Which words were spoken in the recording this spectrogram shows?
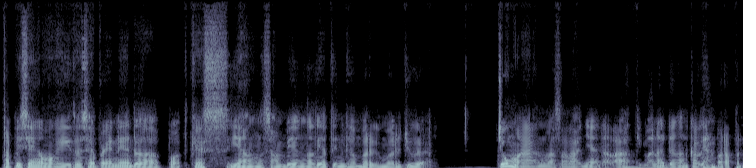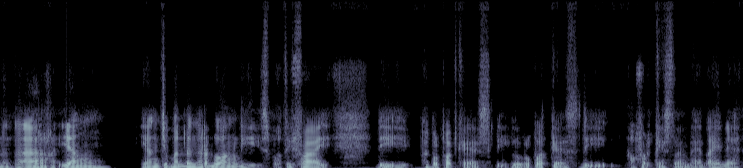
tapi saya nggak mau kayak gitu. Saya pengennya adalah podcast yang sambil ngeliatin gambar-gambar juga. Cuman masalahnya adalah gimana dengan kalian para pendengar yang yang cuma dengar doang di Spotify, di Apple Podcast, di Google Podcast, di Overcast dan lain-lainnya.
